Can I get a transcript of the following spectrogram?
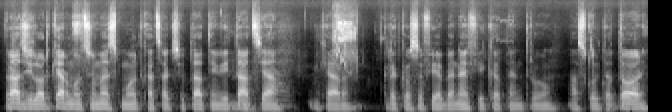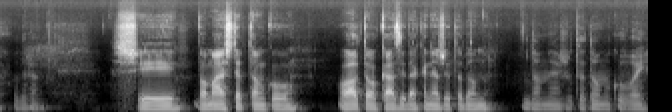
Dragilor, chiar mulțumesc mult că ați acceptat invitația. Da. Chiar cred că o să fie benefică pentru ascultători. Cu drag, cu drag. Și vă mai așteptăm cu o altă ocazie dacă ne ajută Domnul. Doamne ajută Domnul cu voi.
